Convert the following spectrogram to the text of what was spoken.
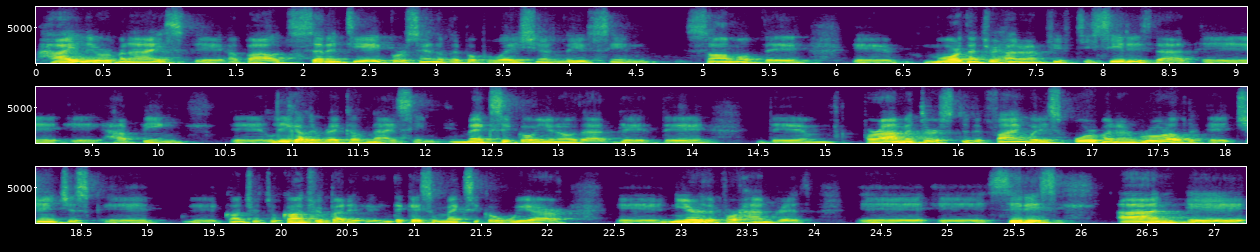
highly urbanized. Uh, about 78% of the population lives in some of the uh, more than 350 cities that uh, uh, have been legally recognized in, in Mexico. You know that the, the the um, parameters to define what is urban and rural changes country to country. But in the case of Mexico, we are near the 400 uh, uh, cities. And uh,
